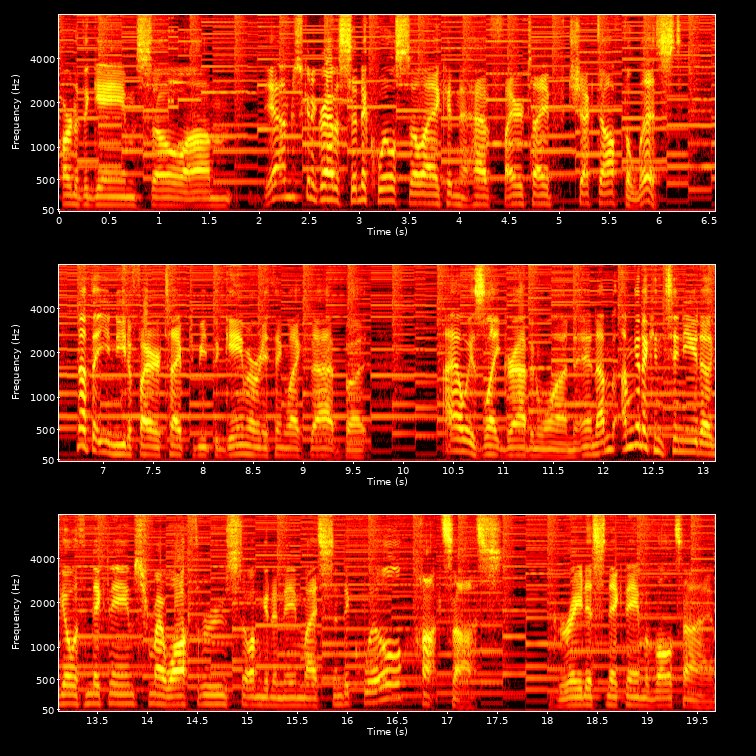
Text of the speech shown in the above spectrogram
part of the game, so um, yeah, I'm just gonna grab a Cyndaquil so I can have Fire type checked off the list. Not that you need a Fire type to beat the game or anything like that, but I always like grabbing one. And I'm, I'm gonna continue to go with nicknames for my walkthroughs, so I'm gonna name my Cyndaquil Hot Sauce. Greatest nickname of all time.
